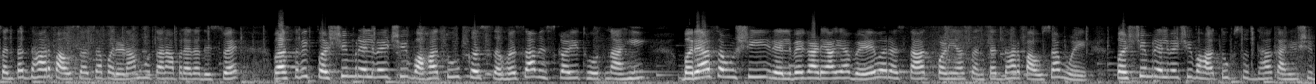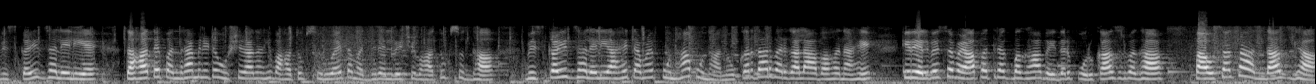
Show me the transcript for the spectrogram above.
संततधार पावसाचा परिणाम होताना आपल्याला दिसतोय. वास्तविक पश्चिम रेल्वेची वाहतूक सहसा विस्कळीत होत नाही. बऱ्याच अंशी रेल्वेगाड्या या वेळेवर असतात पण या संततधार पावसामुळे पश्चिम रेल्वेची वाहतूक सुद्धा काहीशी विस्कळीत झालेली आहे. दहा ते पंधरा मिनिटं उशिरानं ही वाहतूक सुरू आहे तर मध्य रेल्वेची वाहतूक सुद्धा विस्कळीत झालेली आहे. त्यामुळे पुन्हा पुन्हा नोकरदार वर्गाला आवाहन आहे की रेल्वेचं वेळापत्रक बघा वेदर फोरकास्ट बघा. पावसाचा अंदाज घ्या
